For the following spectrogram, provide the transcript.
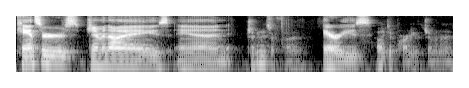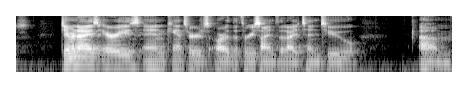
Cancers, Gemini's, and Gemini's are fun. Aries. I like to party with Gemini's. Gemini's, Aries, and Cancers are the three signs that I tend to um,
